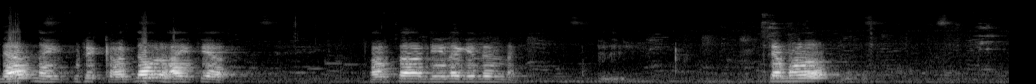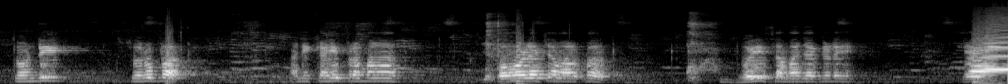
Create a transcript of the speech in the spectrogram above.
ज्ञात नाही कुठे कागदावर हा इतिहास. फारसा लिहिला गेलेला नाही. त्यामुळं तोंडी स्वरूपात आणि काही प्रमाणात पोवाड्याच्या मार्फत भोई समाजाकडे या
